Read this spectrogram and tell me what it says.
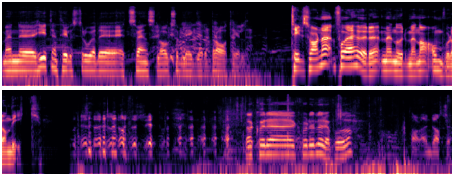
Men eh, hittills tror jeg det er et svenskt lag som ligger bra til. Tilsvarende får jeg høre med nordmennene om hvordan det gikk. Ja, hvor, er- hvor du lurer på da? Tar deg en brasse.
